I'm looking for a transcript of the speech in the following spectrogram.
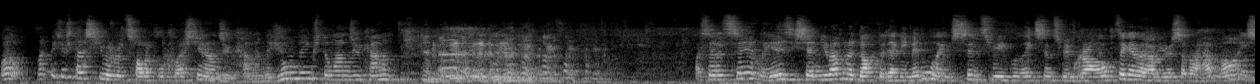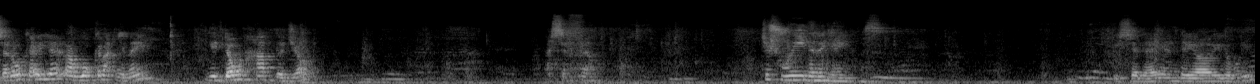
well, let me just ask you a rhetorical question, Andrew Cannon. Is your name still Andrew Cannon? I said, it certainly is. He said, you haven't adopted any middle names since we've, like, since we've grown up together, have you? I said, I have not. He said, okay, yeah, I'm looking at your name. You don't have the job. I said, Phil, just read it again. He said, A-N-D-R-E-W.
